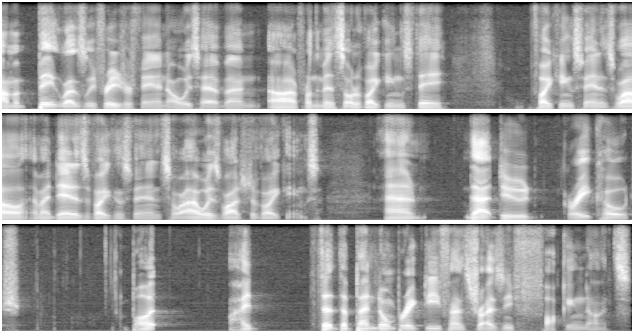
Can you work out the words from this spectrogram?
I'm a big Leslie Frazier fan, always have been uh, from the Minnesota Vikings day. Vikings fan as well, and my dad is a Vikings fan, so I always watch the Vikings. And that dude, great coach, But I the the bend don't break defense drives me fucking nuts.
